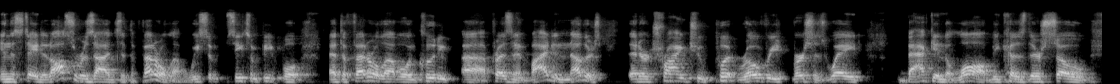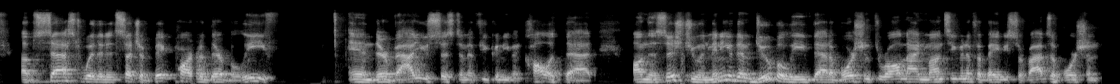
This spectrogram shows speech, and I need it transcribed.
in the state. It also resides at the federal level. We see some people at the federal level, including uh, President Biden and others, that are trying to put Roe versus Wade back into law because they're so obsessed with it. It's such a big part of their belief and their value system, if you can even call it that, on this issue. And many of them do believe that abortion through all nine months, even if a baby survives abortion,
